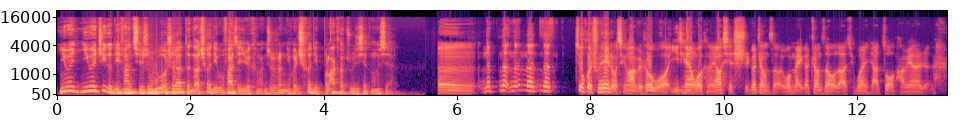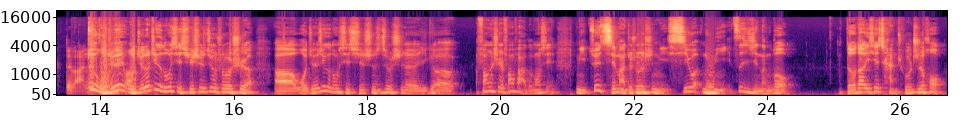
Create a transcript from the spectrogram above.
因为因为这个地方其实如果说要等到彻底无法解决，可能就是说你会彻底 block 住一些东西。嗯，那那那那那就会出现一种情况，比如说我一天我可能要写十个正则，我每个正则我都要去问一下坐我旁边的人，对吧？对，我觉得我觉得这个东西其实就说是啊，我觉得这个东西其实就是一个方式方法的东西，你最起码就说是你希望你自己能够。得到一些产出之后，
